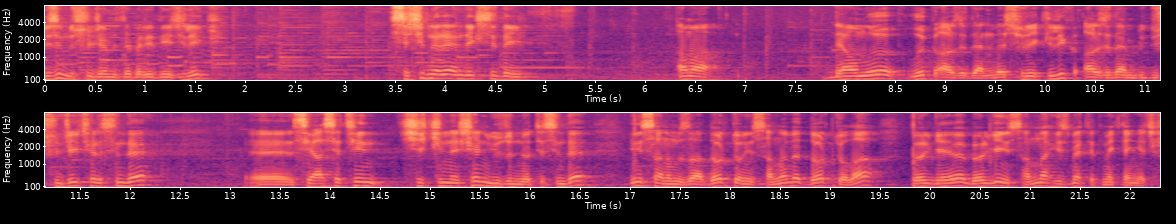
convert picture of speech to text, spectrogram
Bizim düşüncemizde belediyecilik seçimlere endeksli değil. Ama devamlılık arz eden ve süreklilik arz eden bir düşünce içerisinde e, siyasetin çirkinleşen yüzünün ötesinde insanımıza, dört yol insanına ve dört yola, bölgeye ve bölge insanına hizmet etmekten geçer.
